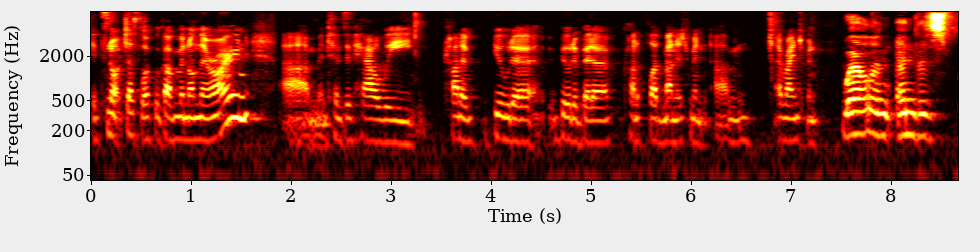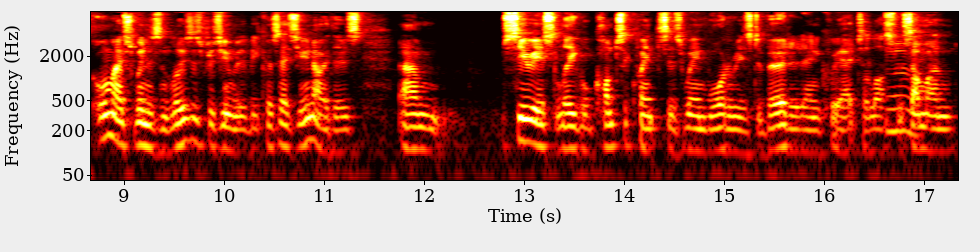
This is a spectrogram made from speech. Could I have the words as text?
it's not just local government on their own um, in terms of how we kind of build a build a better kind of flood management um, arrangement. Well, and, and there's almost winners and losers presumably because as you know, there's um, serious legal consequences when water is diverted and creates a loss mm. for someone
